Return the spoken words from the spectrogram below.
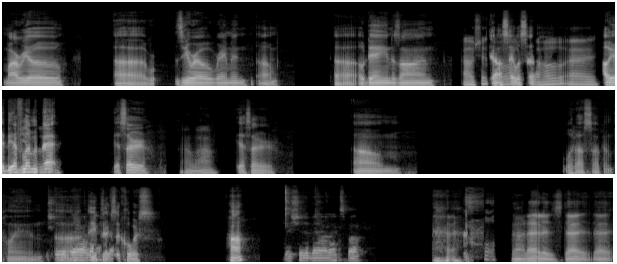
Mario, uh, Zero, Raymond, um, uh, O'Dane is on. Oh shit. Y'all the say what's up. The whole uh Oh yeah, DF DF Lemon 11. back. Yes, sir. Oh wow. Yes, sir. Um, what else I've been playing? You should've been Uh, Apex, Xbox. of course. Huh? They should have been on Xbox. no, that is that that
